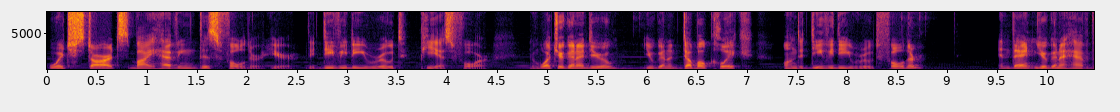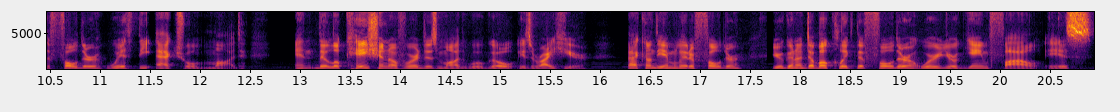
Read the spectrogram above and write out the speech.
which starts by having this folder here, the DVD root PS4. And what you're gonna do, you're gonna double click on the DVD root folder, and then you're gonna have the folder with the actual mod. And the location of where this mod will go is right here. Back on the emulator folder, you're gonna double click the folder where your game file is,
